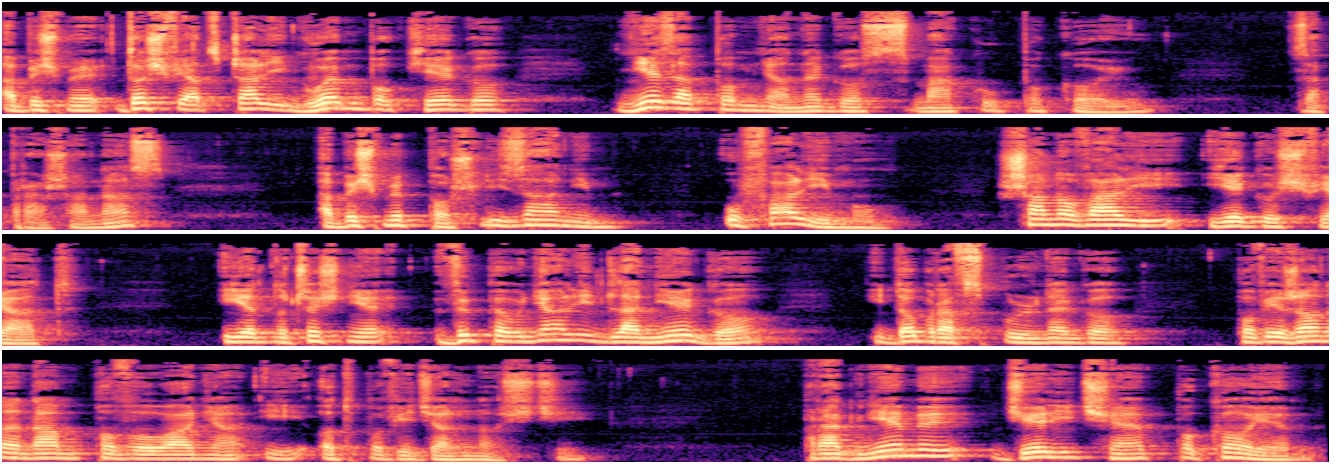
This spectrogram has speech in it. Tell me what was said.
abyśmy doświadczali głębokiego, niezapomnianego smaku pokoju. Zaprasza nas, abyśmy poszli za Nim, ufali Mu, szanowali Jego świat i jednocześnie wypełniali dla Niego i dobra wspólnego powierzone nam powołania i odpowiedzialności. Pragniemy dzielić się pokojem,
